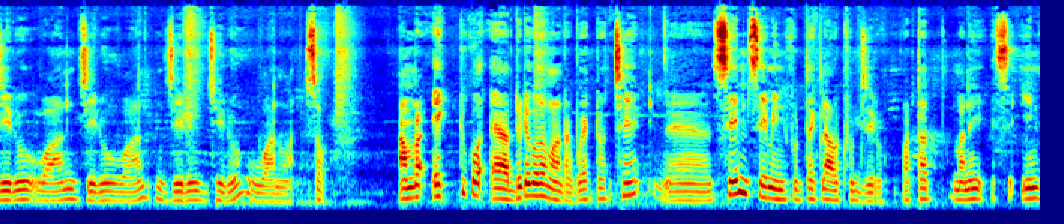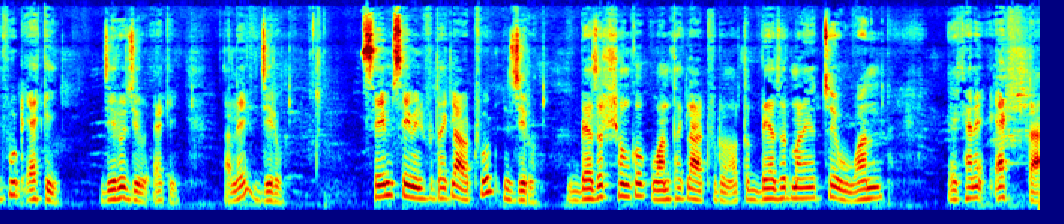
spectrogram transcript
zero one zero one zero zero one one so আমরা একটু দুটো কথা মনে রাখব। একটা হচ্ছে সেম সেম ইনপুট থাকলে আউটপুট জিরো অর্থাৎ মানে ইনপুট একই জিরো জিরো একই। তাহলে জিরো সেম সেম ইনপুট থাকলে আউটপুট জিরো বেজর সংখ্যক ওয়ান থাকলে আউটপুট ওয়ান অর্থাৎ বেজর মানে হচ্ছে ওয়ান এখানে একটা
